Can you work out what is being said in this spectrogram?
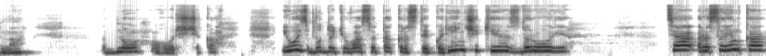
на дно горщика. І ось будуть у вас отак рости корінчики здорові. Ця рослинка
